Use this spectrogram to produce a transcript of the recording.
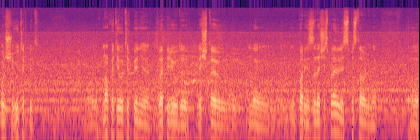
больше вытерпит. Нам хватило терпения два периода. Я считаю, мы ну, парни с задачей справились с поставленной. Вот.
